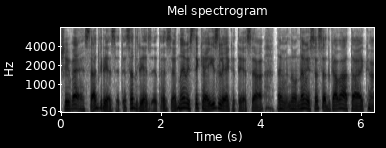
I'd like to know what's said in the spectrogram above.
šī vēsts atgriezieties, atgriezieties. Jā. Nevis tikai izliekaties, jā. Ne, nu, nevis esat gavētāji, kā,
